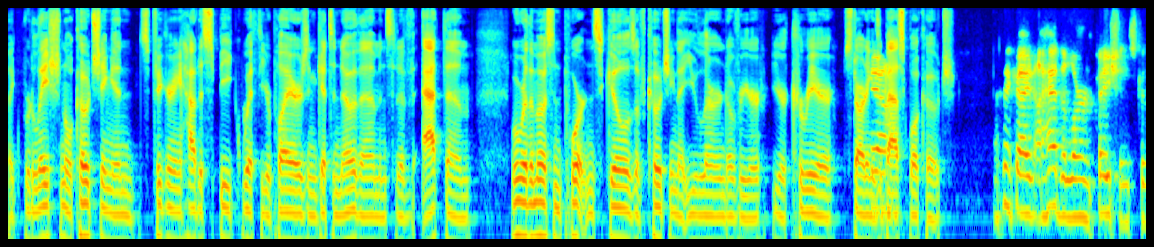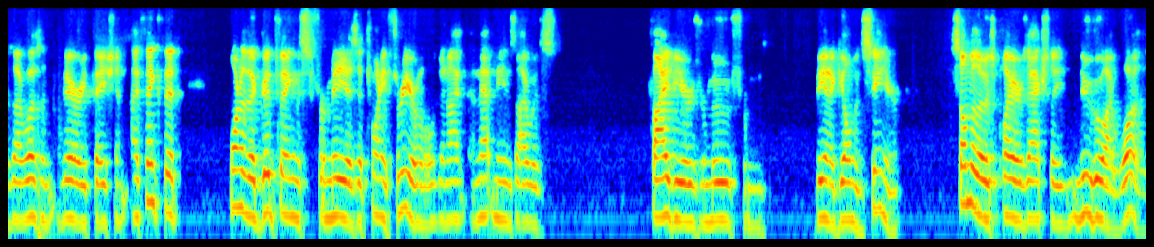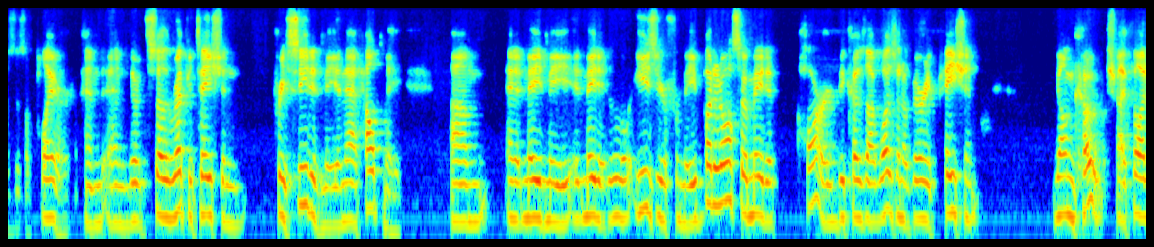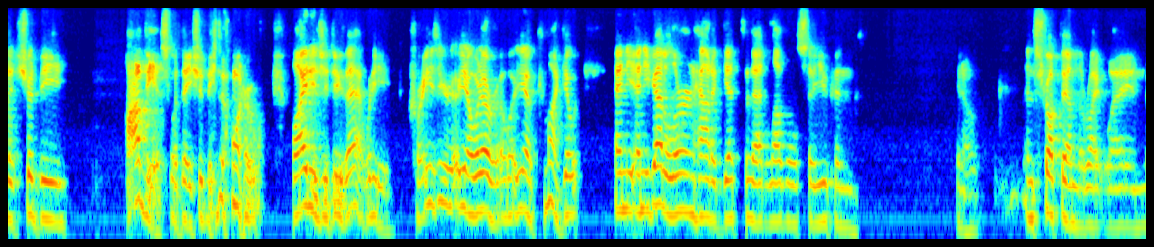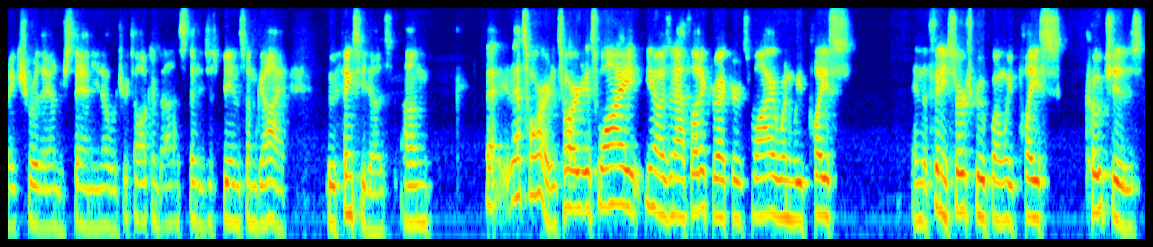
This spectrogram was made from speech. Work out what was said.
like relational coaching and figuring out how to speak with your players and get to know them instead of at them what were the most important skills of coaching that you learned over your your career starting yeah. as a basketball coach i think i, I had to learn patience because i wasn't very patient i think that one of the good things for me as a 23 year old and i and that means i was five years removed from being a gilman senior some of those players actually knew who I was as a player, and and so the reputation preceded me, and that helped me, um, and it made me it made it a little easier for me, but it also made it hard because I wasn't a very patient young coach. I thought it should be obvious what they should be doing, or why did you do that? What are you crazy, or you know whatever? Well, know, come on, get and you, and you got to learn how to get to that level so you can, you know, instruct them the right way and make sure they understand you know what you're talking about instead of just being some guy who thinks he does um, that, that's hard it's hard it's why you know as an athletic director it's why when we place in the finney search group when we place coaches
